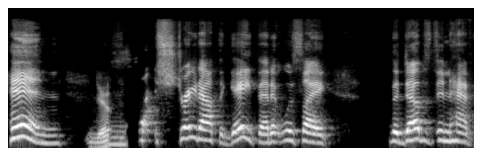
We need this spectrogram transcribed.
10 Yep. straight out the gate that it was like the Dubs didn't have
